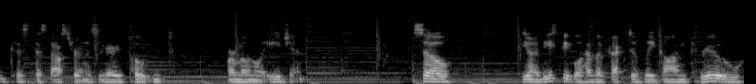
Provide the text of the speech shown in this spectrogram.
because um, testosterone is a very potent hormonal agent. So, you know, these people have effectively gone through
